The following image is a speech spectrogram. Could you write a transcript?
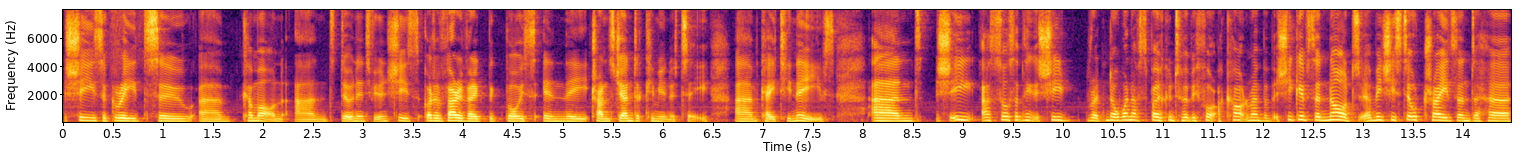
she's agreed to um, come on and do an interview. And she's got a very, very big voice in the transgender community, um, Katie Neves. And she, I saw something that she read. No, when I've spoken to her before, I can't remember, but she gives a nod. I mean, she still trades under her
